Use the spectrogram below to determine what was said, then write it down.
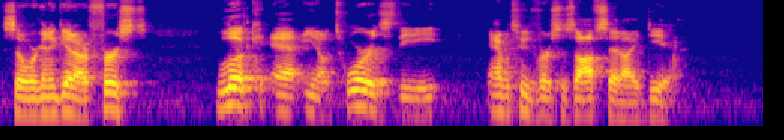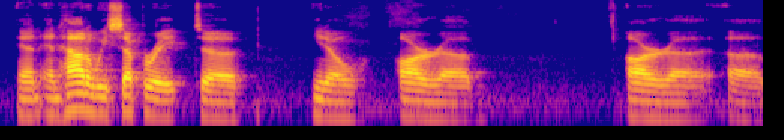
So we're going to get our first look at you know towards the amplitude versus offset idea, and and how do we separate uh, you know our uh, our uh, uh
